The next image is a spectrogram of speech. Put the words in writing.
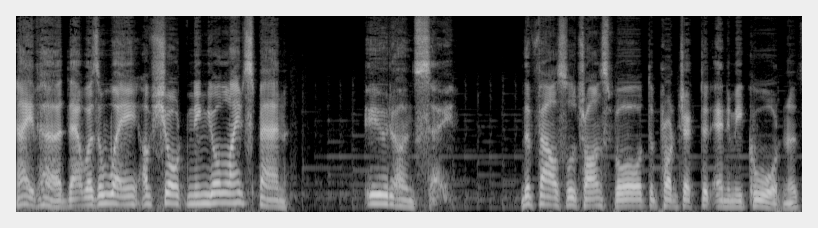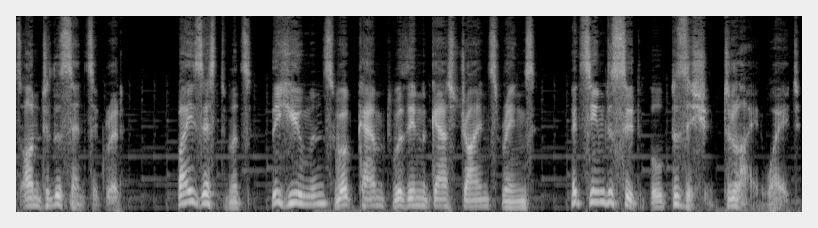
I've heard that was a way of shortening your lifespan. You don't say. The Farsul transport the projected enemy coordinates onto the sensor grid. By his estimates, the humans were camped within the gas giant's rings. It seemed a suitable position to lie in wait.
